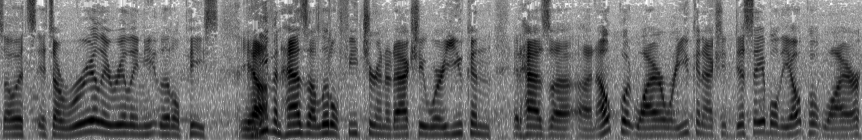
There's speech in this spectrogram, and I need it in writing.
So it's it's a really really neat little piece. Yeah. It even has a little feature in it actually where you can it has a, an output wire where you can actually disable the output wire,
